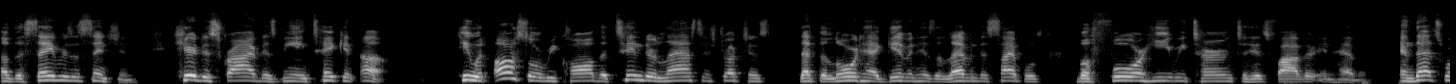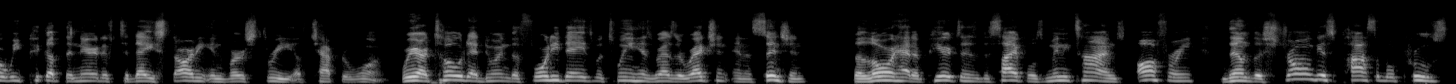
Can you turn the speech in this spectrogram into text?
of the Savior's ascension, here described as being taken up. He would also recall the tender last instructions that the Lord had given his 11 disciples before he returned to his Father in heaven. And that's where we pick up the narrative today, starting in verse 3 of chapter 1. We are told that during the 40 days between his resurrection and ascension, the Lord had appeared to his disciples many times, offering them the strongest possible proofs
